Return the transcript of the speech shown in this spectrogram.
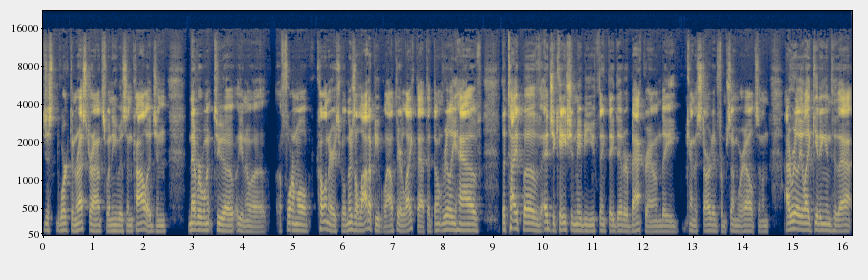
just worked in restaurants when he was in college and never went to a you know a a formal culinary school. And there's a lot of people out there like that that don't really have the type of education maybe you think they did or background. They kind of started from somewhere else. And I really like getting into that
